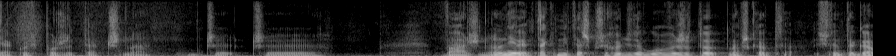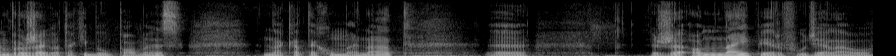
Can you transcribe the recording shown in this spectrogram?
jakoś pożyteczne czy, czy ważne. No nie wiem, tak mi też przychodzi do głowy, że to na przykład świętego Ambrożego taki był pomysł na katechumenat, y, że on najpierw udzielał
